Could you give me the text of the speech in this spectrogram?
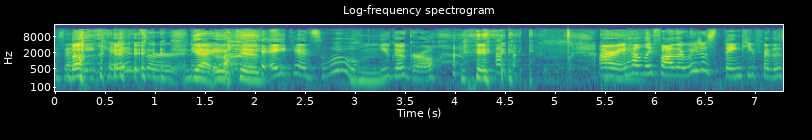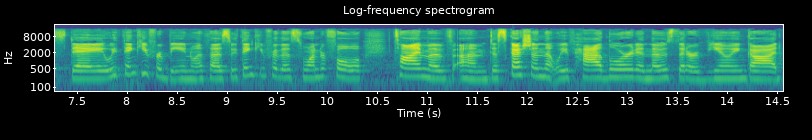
Is that no. eight kids or yeah, eight kids? eight kids. Woo. Mm-hmm. You go, girl. All right, Heavenly Father, we just thank you for this day. We thank you for being with us. We thank you for this wonderful time of um, discussion that we've had, Lord, and those that are viewing, God.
